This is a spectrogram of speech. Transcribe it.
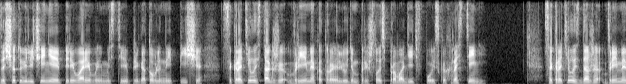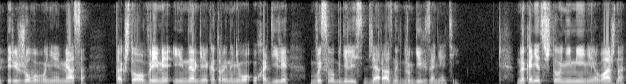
За счет увеличения перевариваемости приготовленной пищи сократилось также время, которое людям пришлось проводить в поисках растений. Сократилось даже время пережевывания мяса, так что время и энергия, которые на него уходили, высвободились для разных других занятий. Наконец, что не менее важно,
